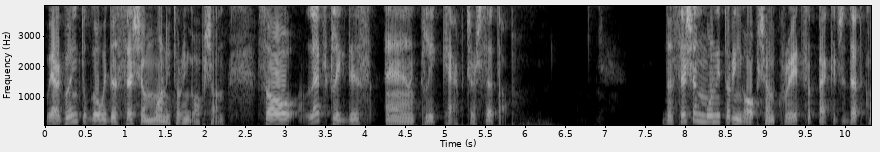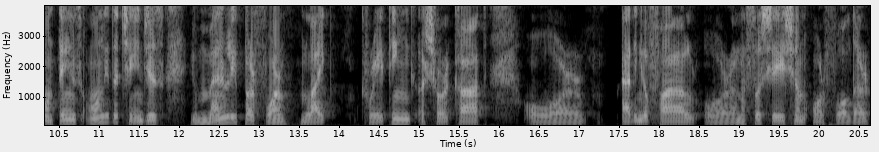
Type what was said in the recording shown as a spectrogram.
we are going to go with the Session Monitoring option. So let's click this and click Capture Setup. The session monitoring option creates a package that contains only the changes you manually perform, like creating a shortcut or adding a file or an association or folder.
